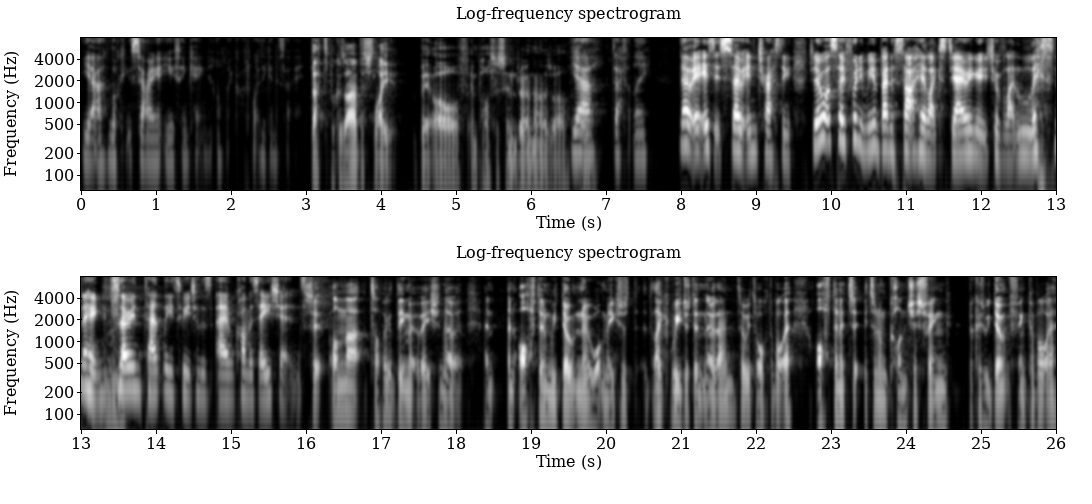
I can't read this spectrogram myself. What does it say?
Yeah, looking, staring at you, thinking, "Oh my god, what are they going to say?" That's because I have a slight bit of imposter syndrome though as well. Yeah, So. definitely. No, it is. It's so interesting. Do you know what's so funny? Me and Ben are sat here like staring at each other, like listening Mm. so intently to each other's um, conversations. So on that topic of demotivation though, and and often we don't know what makes us like we just didn't know then until we talked about it. Often it's a, it's an unconscious thing because we don't think about it.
